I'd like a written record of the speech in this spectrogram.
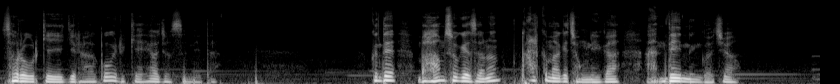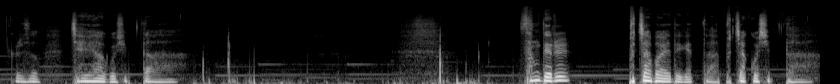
서로 그렇게 얘기를 하고 이렇게 헤어졌습니다. 근데 마음속에서는 깔끔하게 정리가 안 돼 있는 거죠. 그래서 제외하고 싶다. 상대를 붙잡아야 되겠다. 붙잡고 싶다.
